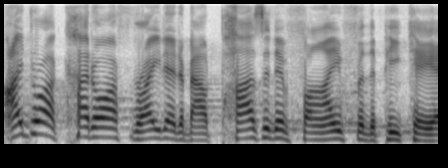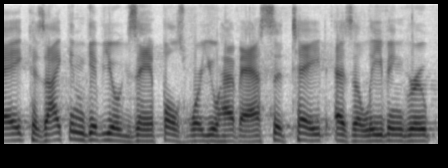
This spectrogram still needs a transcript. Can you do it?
I draw a cutoff right at about positive 5 for the pKa because I can give you examples where you have acetate as a leaving group,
